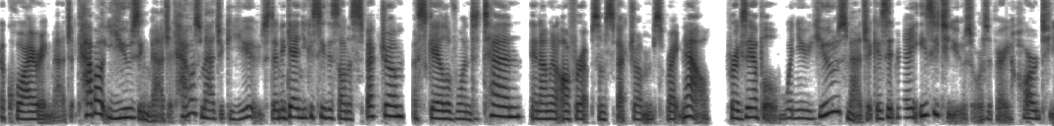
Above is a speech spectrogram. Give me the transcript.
acquiring magic. How about using magic? How is magic used? And again, you can see this on a spectrum, a scale of one to 10, and I'm going to offer up some spectrums right now. For example, when you use magic, is it very easy to use or is it very hard to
